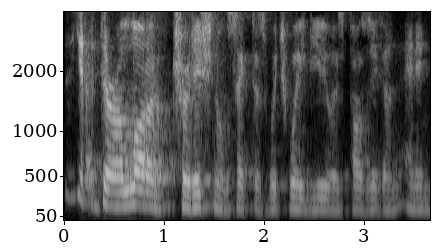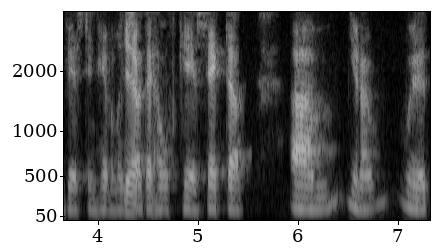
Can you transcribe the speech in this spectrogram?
you know there are a lot of traditional sectors which we view as positive and, and invest in heavily. Yeah. So the healthcare sector, um, you know, we're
